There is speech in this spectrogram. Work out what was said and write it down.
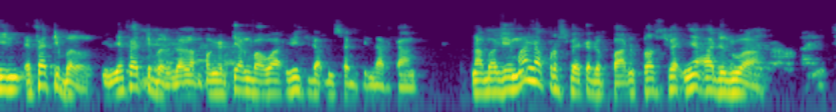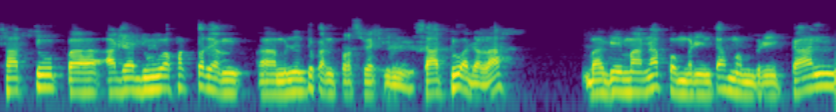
Inevitable, inevitable dalam pengertian bahwa ini tidak bisa dihindarkan. Nah, bagaimana prospek ke depan? Prospeknya ada dua. Satu, ada dua faktor yang uh, menentukan prospek ini. Satu adalah bagaimana pemerintah memberikan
